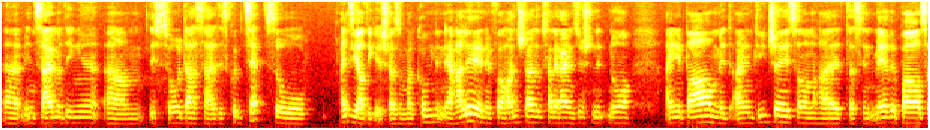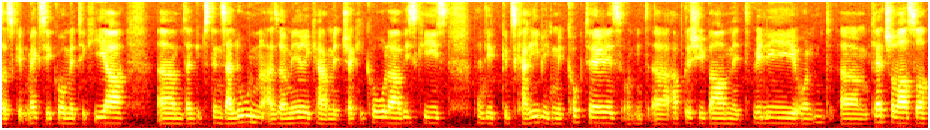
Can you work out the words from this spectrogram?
äh, in Salmerdinge. Ähm, ist so, dass halt das Konzept so einzigartig ist. Also man kommt in eine Halle, in eine Veranstaltungshalle rein, es ist nicht nur eine Bar mit einem DJ, sondern halt, das sind mehrere Bars. Also es gibt Mexiko mit Tequila, ähm, dann gibt es den Saloon, also Amerika mit Jackie Cola, Whiskys. Dann gibt es Karibik mit Cocktails und äh, Après-Ski-Bar mit Willi und ähm, Gletscherwasser.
